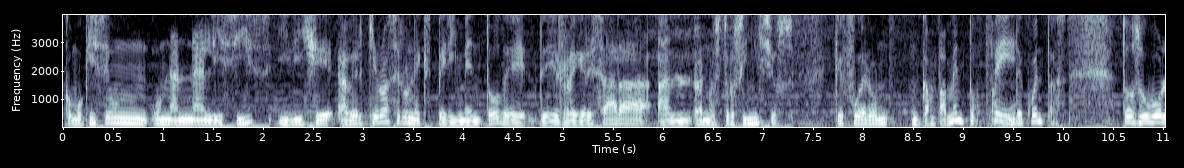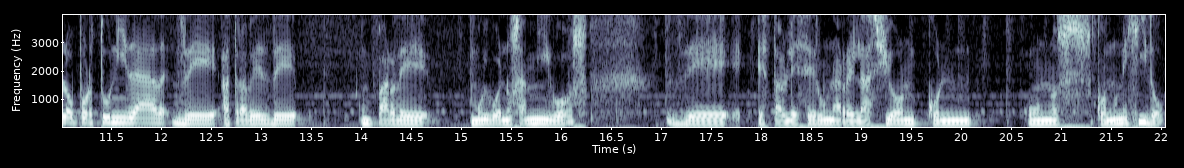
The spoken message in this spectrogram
como que hice un, análisis y dije, a ver, quiero hacer un experimento de, regresar a nuestros inicios que fueron un campamento, a fin de cuentas. Entonces hubo la oportunidad de, a través de un par de muy buenos amigos, de establecer una relación con unos, con un ejido.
